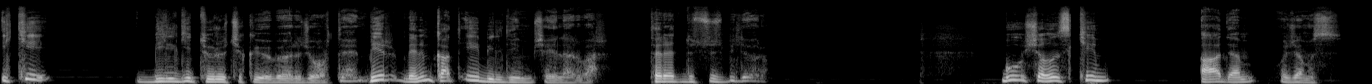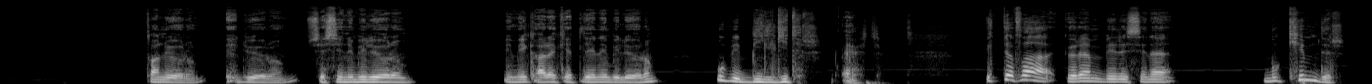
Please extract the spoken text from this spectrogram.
İki bilgi türü çıkıyor böylece ortaya. Bir, benim kat'i bildiğim şeyler var. Tereddütsüz biliyorum. Bu şahıs kim? Adem hocamız. Tanıyorum, ediyorum, sesini biliyorum, mimik hareketlerini biliyorum. Bu bir bilgidir. Evet. İlk defa gören birisine bu kimdir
